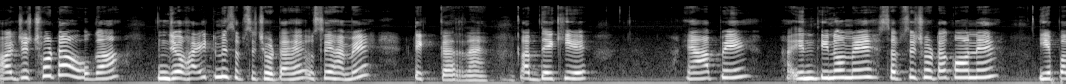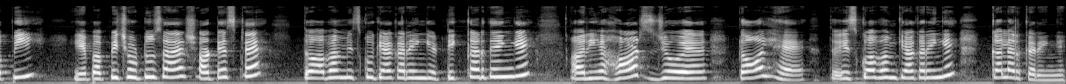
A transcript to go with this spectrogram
और जो छोटा होगा, जो हाइट में सबसे छोटा है, उसे हमें टिक करना है। अब देखिए, यहाँ पे इन तीनों में सबसे छोटा कौन है? ये पपी। ये पपी छोटू सा है, शॉर्टेस्ट है। तो अब हम इसको क्या करेंगे? टिक कर देंगे और ये हॉर्स जो है टॉल है तो इसको अब हम क्या करेंगे? कलर करेंगे।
